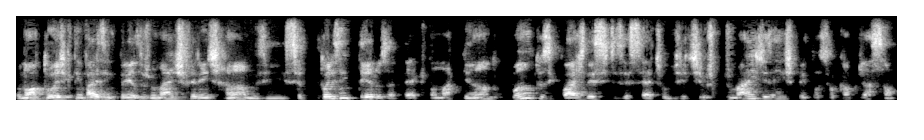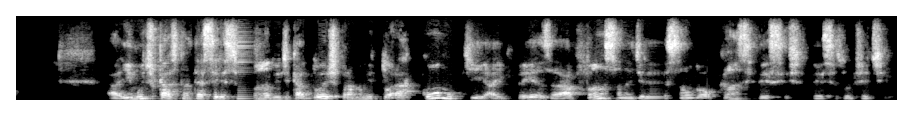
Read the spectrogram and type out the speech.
eu noto hoje que tem várias empresas no mais diferentes ramos e setores inteiros até que estão mapeando quantos e quais desses 17 objetivos mais dizem respeito ao seu campo de ação. Ah, em muitos casos estão até selecionando indicadores para monitorar como que a empresa avança na direção do alcance desses, desses objetivos.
